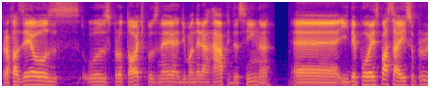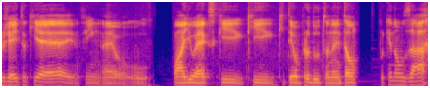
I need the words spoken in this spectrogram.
Para fazer os, os protótipos, né, de maneira rápida, assim, né? É, e depois passar isso para o jeito que é, enfim, é, o, com a UX que, que, que tem o produto, né? Então, por que não usar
